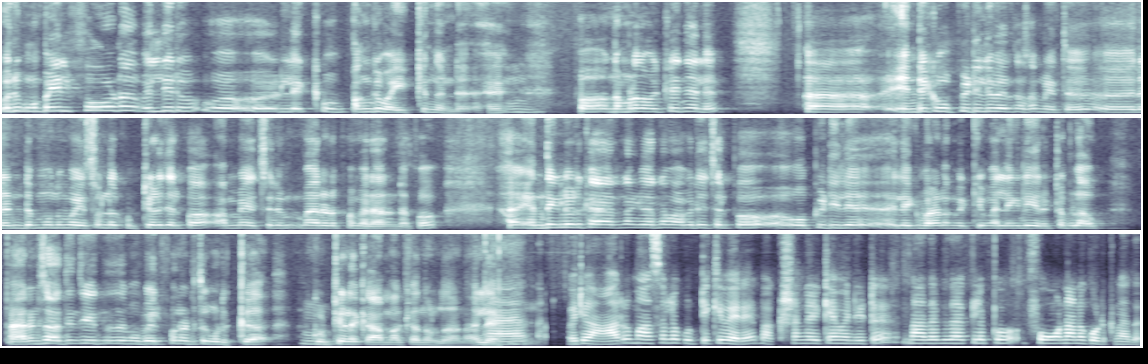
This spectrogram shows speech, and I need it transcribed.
ഒരു മൊബൈൽ ഫോൺ വലിയൊരു ലൈക്ക് പങ്ക് വഹിക്കുന്നുണ്ട്. ഇപ്പോൾ നമ്മൾ നോക്കിക്കഴിഞ്ഞാൽ എന്റെ ഒ പി ഡിയിൽ വരുന്ന സമയത്ത് രണ്ട് മൂന്ന് വയസ്സുള്ള കുട്ടികൾ ചിലപ്പോൾ അമ്മയും അച്ഛനുമാരോടൊപ്പം വരാറുണ്ട്. അപ്പോൾ എന്തെങ്കിലും ഒരു കാരണം കാരണം അവർ ചിലപ്പോൾ ഒ പി ഡിയിലേക്ക് വേണം വെക്കും അല്ലെങ്കിൽ ഇറിറ്റബിൾ ആവും. പാരന്റ്സ് ആദ്യം ചെയ്യുന്നത് മൊബൈൽ ഫോൺ എടുത്ത് കൊടുക്കുക കുട്ടികളെ കാമാക്കുക എന്നുള്ളതാണ് അല്ലേ? ഒരു ആറു മാസമുള്ള കുട്ടിക്ക് വരെ ഭക്ഷണം കഴിക്കാൻ വേണ്ടിയിട്ട് മാതാപിതാക്കൾ ഇപ്പോൾ ഫോണാണ് കൊടുക്കുന്നത്.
